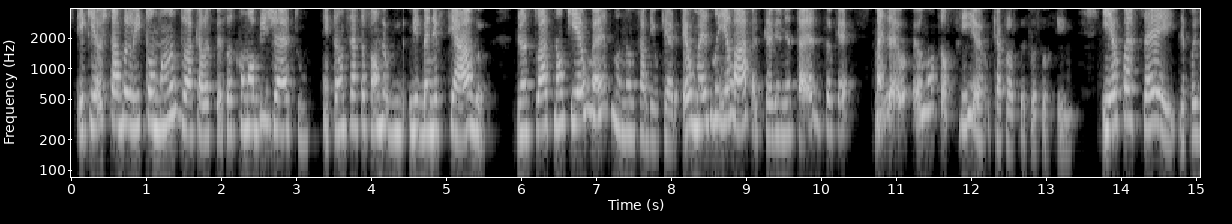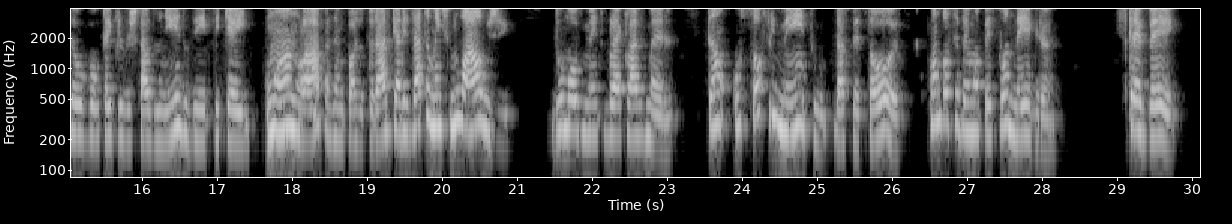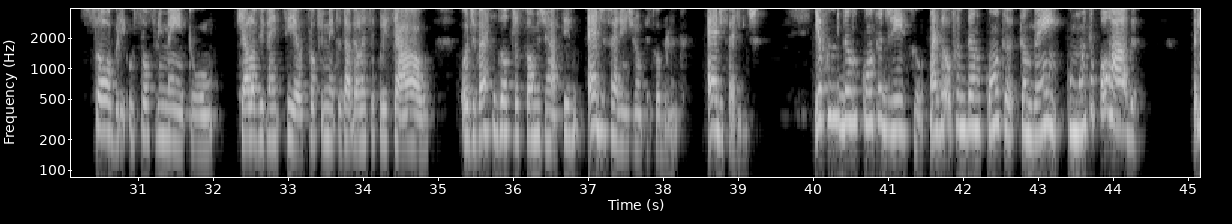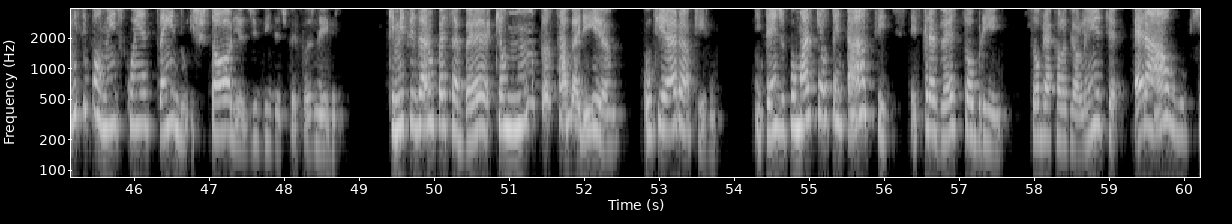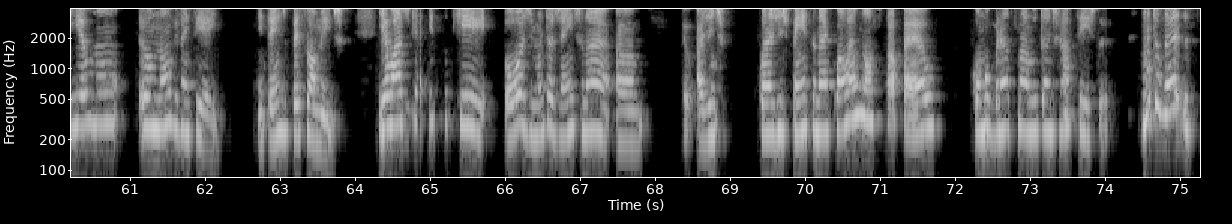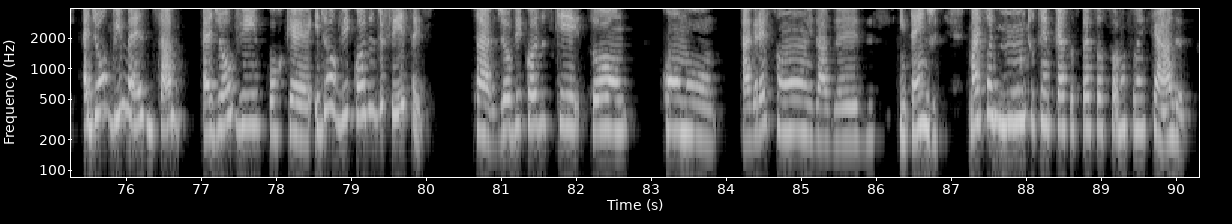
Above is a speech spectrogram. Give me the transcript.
e que eu estava ali tomando aquelas pessoas como objeto. Então, de certa forma, eu me beneficiava de uma situação que eu mesma não sabia o que era. Eu mesma ia lá, escrever minha tese, não sei o quê, mas eu, eu não sofria o que aquelas pessoas sofriam. E eu passei, depois eu voltei para os Estados Unidos e fiquei um ano lá fazendo pós-doutorado, que era exatamente no auge do movimento Black Lives Matter. Então, o sofrimento das pessoas, quando você vê uma pessoa negra escrever sobre o sofrimento que ela vivencia, o sofrimento da violência policial ou diversas outras formas de racismo, é diferente de uma pessoa branca. É diferente. E eu fui me dando conta disso, mas eu fui me dando conta também com muita porrada principalmente conhecendo histórias de vida de pessoas negras, que me fizeram perceber que eu nunca saberia o que era aquilo. Entende? Por mais que eu tentasse escrever sobre sobre aquela violência, era algo que eu não eu não vivenciei. Entende? Pessoalmente. E eu acho que é isso que hoje muita gente, né, a gente quando a gente pensa, né, qual é o nosso papel como brancos na luta antirracista? muitas vezes é de ouvir mesmo, sabe? É de ouvir, porque. E de ouvir coisas difíceis, sabe? De ouvir coisas que são como agressões, às vezes, entende? Mas foi muito tempo que essas pessoas foram silenciadas.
